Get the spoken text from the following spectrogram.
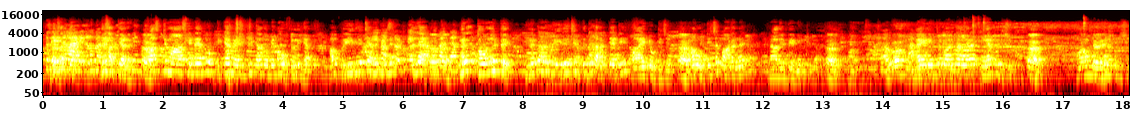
സത്യം സത്യമാണ്. ഫസ്റ്റ് മാസ്കിന്റെ ഒപ്പിക്കാൻ വേണ്ടിട്ട് ഞാൻ നോക്കിയപ്പോ ഒട്ടുന്നില്ല അപ്പൊ പ്രീതി വെച്ച് പിന്നെ അല്ല ഇങ്ങനെ തുറന്നിട്ട് എന്നിട്ടാണ് പ്രീതി വെച്ച് എടുത്തിട്ട് കറക്റ്റ് ആയിട്ട് വായിക്ക് ഒട്ടിച്ചത്. ആ. ഒട്ടിച്ച പാടന്നെ രാജ്യത്തെ എണീറ്റില്ല. അപ്പൊ ഇങ്ങനെ പിടിച്ചു. ആ. പുറം ശരി. ഇങ്ങനെ പിടിച്ചു.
